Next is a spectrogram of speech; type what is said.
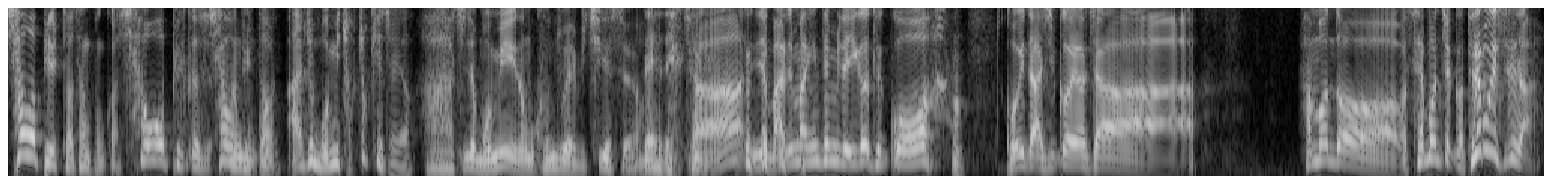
샤워 필터 상품권. 샤워 필터 샤워 상품권. 필터. 아주 몸이 촉촉해져요. 아 진짜 몸이 너무 건조해 미치겠어요. 네네. 자 이제 마지막 힌트입니다. 이거 듣고 거의 다 아실 거예요. 자 한 번 더 세 번째 거 들어보겠습니다.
